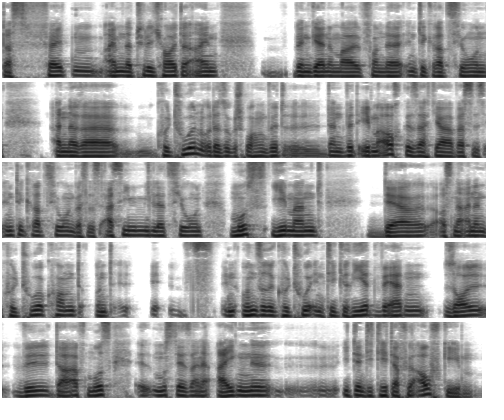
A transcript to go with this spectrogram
das fällt einem natürlich heute ein, wenn gerne mal von der Integration anderer Kulturen oder so gesprochen wird, dann wird eben auch gesagt, ja, was ist Integration, was ist Assimilation? Muss jemand der aus einer anderen Kultur kommt und äh, in unsere Kultur integriert werden soll, will, darf, muss, äh, muss der seine eigene äh, Identität dafür aufgeben.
